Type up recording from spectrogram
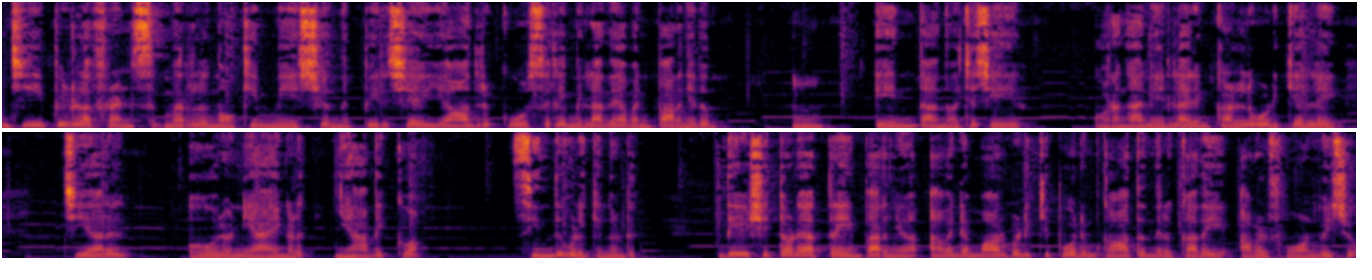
ജീപ്പിലുള്ള ഫ്രണ്ട്സ് മെറിൽ നോക്കി മേശയൊന്ന് പിരിച്ച് യാതൊരു കൂസലുമില്ലാതെ അവൻ പറഞ്ഞതും "ഉം, എന്താന്ന് വെച്ചാൽ ചെയ്യ്? ഉറങ്ങാൻ എല്ലാവരും കള്ളു കുടിക്കല്ലേ ചെയ്യാറ് ഓരോ ന്യായങ്ങൾ ഞാൻ വെക്കുക സിന്ധു വിളിക്കുന്നുണ്ട്. ദേഷ്യത്തോടെ അത്രയും പറഞ്ഞു അവന്റെ മറുപടിക്ക് പോലും കാത്തു നിൽക്കാതെ അവൾ ഫോൺ വെച്ചു.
